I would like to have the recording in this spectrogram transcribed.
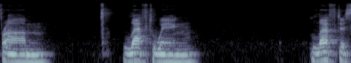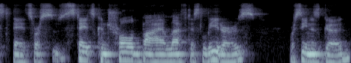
from left wing leftist states or states controlled by leftist leaders were seen as good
